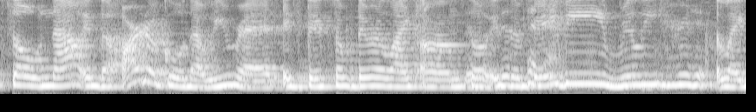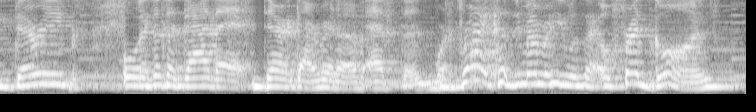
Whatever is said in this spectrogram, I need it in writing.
So now in the article that we read, it, there's some they were like, um, so is the baby really like Derek's? or like, is it the guy that Derek got rid of at the work? Right, because remember he was like, "Oh, Fred's gone.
